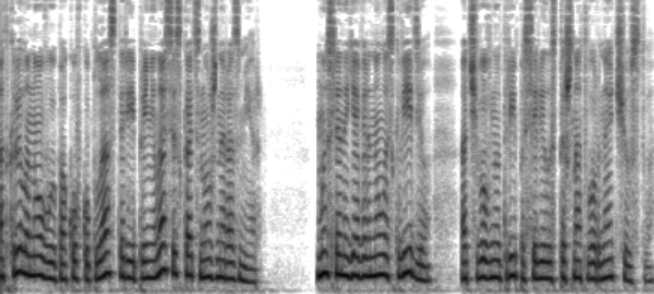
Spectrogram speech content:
открыла новую упаковку пластыря и принялась искать нужный размер. Мысленно я вернулась к видео, отчего внутри поселилось тошнотворное чувство.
